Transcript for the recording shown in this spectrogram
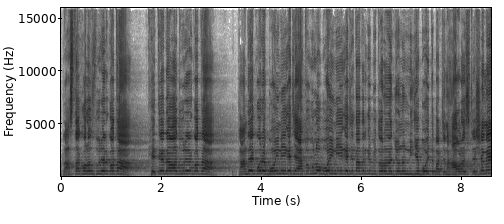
রাস্তা খরচ দূরের কথা, খেতে দেওয়া দূরের কথা, কাঁধে করে বই নিয়ে গেছে, এতগুলো বই নিয়ে গেছে তাদেরকে বিতরণের জন্য, নিজে বইতে পারছেন হাওড়া স্টেশনে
